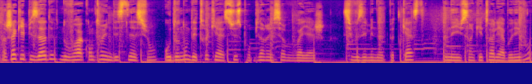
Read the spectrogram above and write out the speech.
Dans chaque épisode, nous vous racontons une destination ou donnons des trucs et astuces pour bien réussir vos voyages. Si vous aimez notre podcast, donnez-lui 5 étoiles et abonnez-vous.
